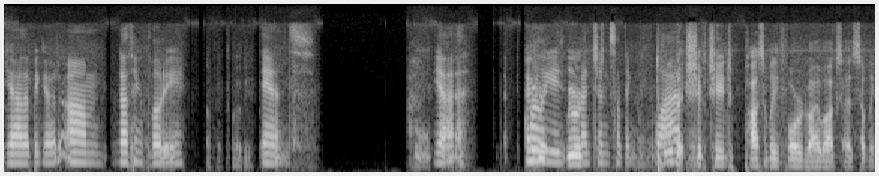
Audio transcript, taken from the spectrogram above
Yeah, that'd be good. Um, nothing floaty. Nothing floaty. And Ooh. yeah, I've Corley we were mentioned something flat. Told that shift change possibly forward by box has something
